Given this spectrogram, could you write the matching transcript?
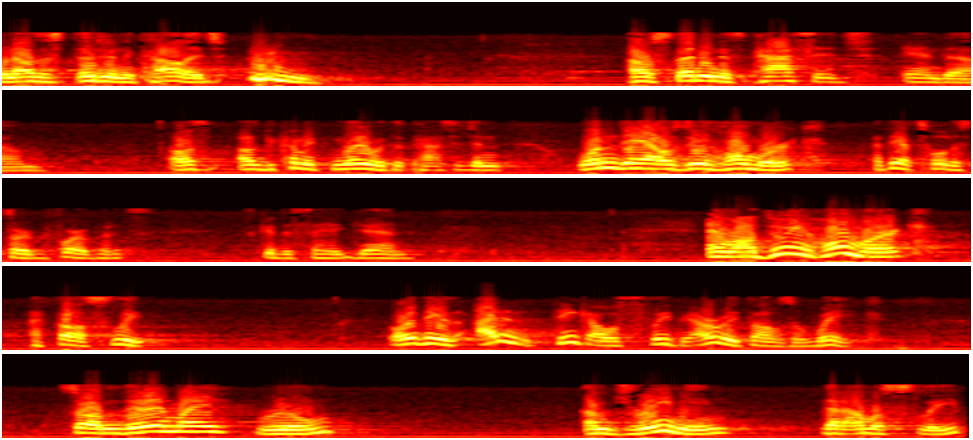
when I was a student in college, I was studying this passage, and um, I, was, I was becoming familiar with the passage. And one day I was doing homework. I think I've told this story before, but it's, it's good to say again. And while doing homework, I fell asleep. The only thing is, I didn't think I was sleeping. I really thought I was awake. So I'm there in my room. I'm dreaming that I'm asleep.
